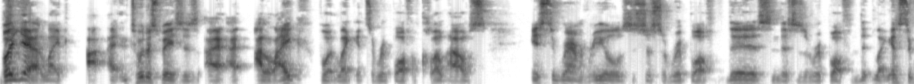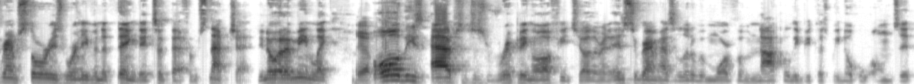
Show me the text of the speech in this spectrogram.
But yeah, like I, in Twitter Spaces, I, I, I like, but like it's a rip off of Clubhouse. Instagram Reels is just a rip off of this, and this is a rip off of this. Like Instagram Stories weren't even a thing; they took that from Snapchat. You know what I mean? Like yep. all these apps are just ripping off each other, and Instagram has a little bit more of a monopoly because we know who owns it,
